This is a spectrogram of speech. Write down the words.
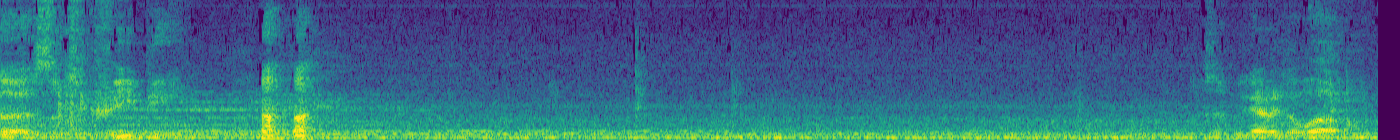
Ugh, this looks creepy. so we gotta go up.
